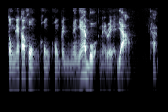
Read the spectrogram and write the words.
ตรงนี้ก็คงคงคงเป็นในแง่บวกในระยะยาวครับ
